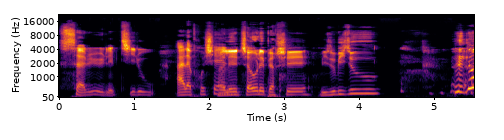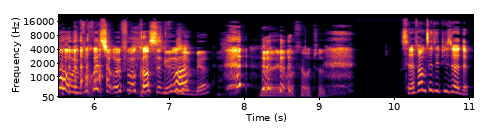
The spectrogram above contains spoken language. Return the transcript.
Salut les petits loups, à la prochaine. Allez, ciao les perchés. Bisous bisous. Mais non, mais pourquoi tu refais encore cette Parce que voix? j'aime bien. Allez, on va faire autre chose. C'est la fin de cet épisode.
